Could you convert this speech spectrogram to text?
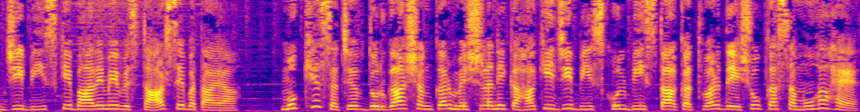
जी बीस के बारे में विस्तार से बताया। मुख्य सचिव दुर्गा शंकर मिश्र ने कहा कि जी बीस कुल बीस ताकतवर देशों का समूह है।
